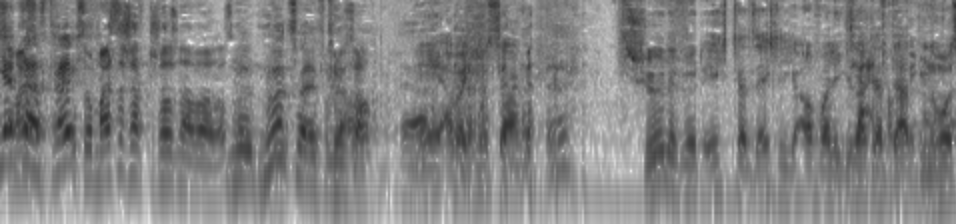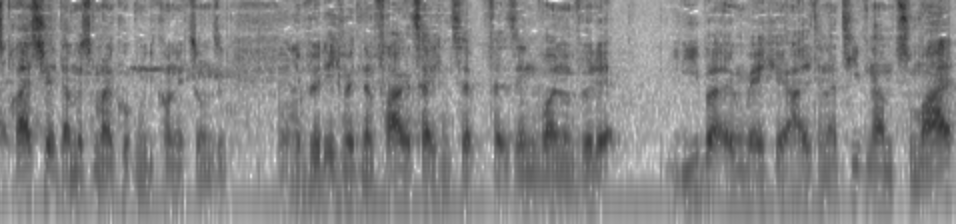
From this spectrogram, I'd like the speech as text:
Jetzt hast recht. So Meisterschaft geschossen, aber Nur, nur zwölf Tore. Nee, aber ich muss sagen, Schöle würde ich tatsächlich, auch weil ihr gesagt habt, der hat ein hohes Preisschild, da müssen wir mal gucken, wie die Konditionen sind. Den würde ich mit einem Fragezeichen ze- versehen wollen und würde lieber irgendwelche Alternativen haben, zumal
